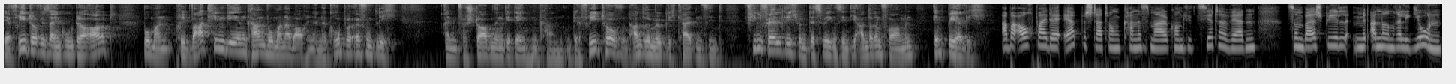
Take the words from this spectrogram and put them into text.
Der Friedhof ist ein guter Ort, wo man privat hingehen kann, wo man aber auch in einer Gruppe öffentlich einem Verstorbenen gedenken kann. Und der Friedhof und andere Möglichkeiten sind vielfältig und deswegen sind die anderen Formen entbehrlich. Aber auch bei der Erdbestattung kann es mal komplizierter werden, zum Beispiel mit anderen Religionen.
